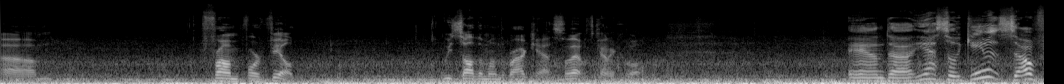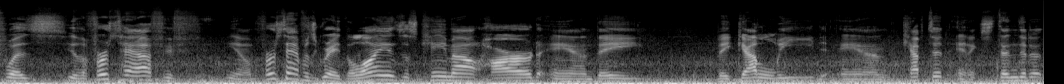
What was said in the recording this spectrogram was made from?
um, from Ford Field. We saw them on the broadcast, so that was kind of cool. And uh, yeah, so the game itself was, you know, the first half. If you know, the first half was great. The Lions just came out hard, and they they got a lead and kept it and extended it.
